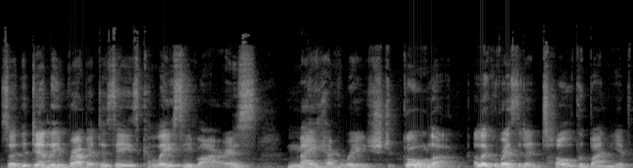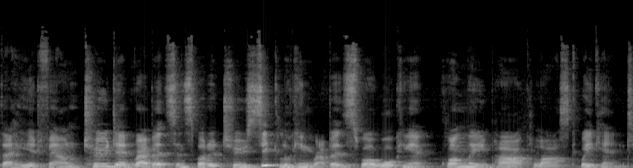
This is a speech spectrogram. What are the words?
So the deadly rabbit disease calicivirus may have reached Gawler. A local resident told the Bunyip that he had found two dead rabbits and spotted two sick looking rabbits while walking at Clonlea Park last weekend.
